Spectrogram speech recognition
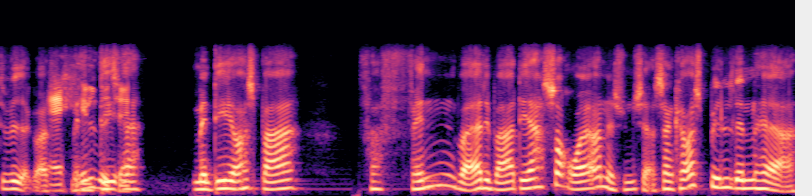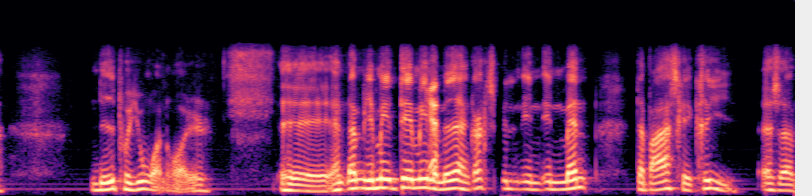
det ved jeg godt. Af men det til. er, men det er også bare, for fanden, hvor er det bare, det er så rørende, synes jeg. Så han kan også spille den her nede på jorden rolle. Øh, han, jeg mener, det jeg mener Ja. ja. med, at han godt kan spille en, en mand, der bare skal i krig. Altså,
